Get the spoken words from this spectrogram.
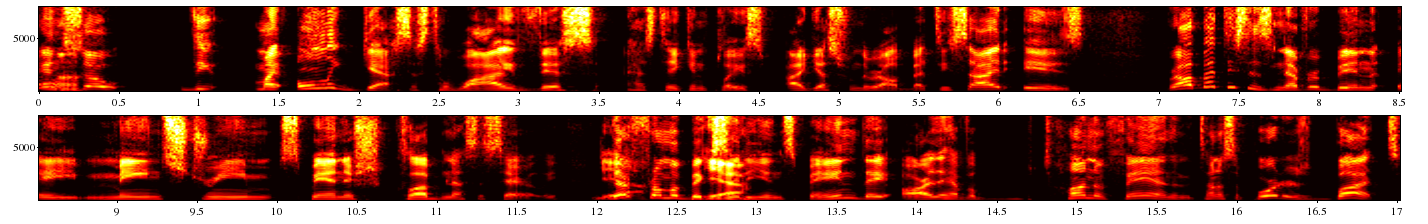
And so the my only guess as to why this has taken place, I guess, from the Real Betis side is Real Betis has never been a mainstream Spanish club necessarily. Yeah. They're from a big Yeah. city in Spain. They are. They have a ton of fans and a ton of supporters. But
